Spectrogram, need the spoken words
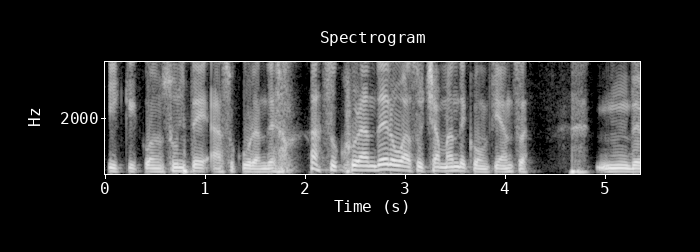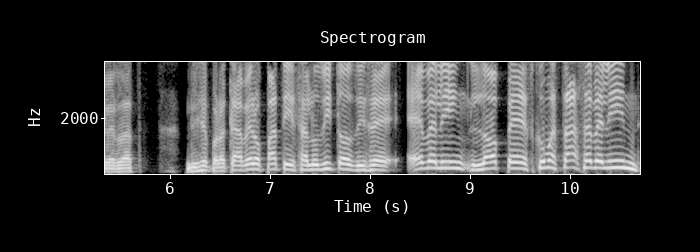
y que consulte a su curandero, a su curandero o a su chamán de confianza. Mm, de verdad. Dice por acá, Vero Pati, saluditos. Dice Evelyn López, ¿cómo estás, Evelyn?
